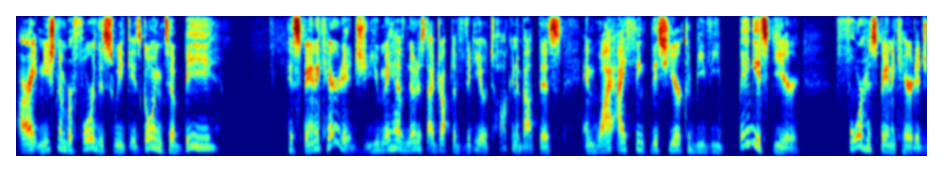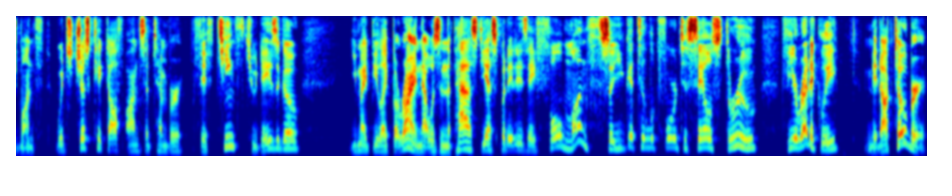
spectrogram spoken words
All right, niche number four this week is going to be Hispanic heritage. You may have noticed I dropped a video talking about this and why I think this year could be the biggest year for Hispanic Heritage Month, which just kicked off on September 15th, two days ago. You might be like, but Ryan, that was in the past. Yes, but it is a full month. So you get to look forward to sales through, theoretically, mid October.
